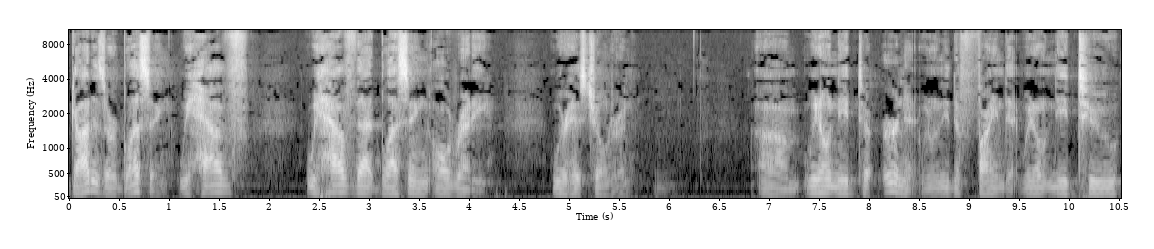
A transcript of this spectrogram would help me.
God is our blessing. We have we have that blessing already. We're his children. Um, we don't need to earn it. We don't need to find it. We don't need to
